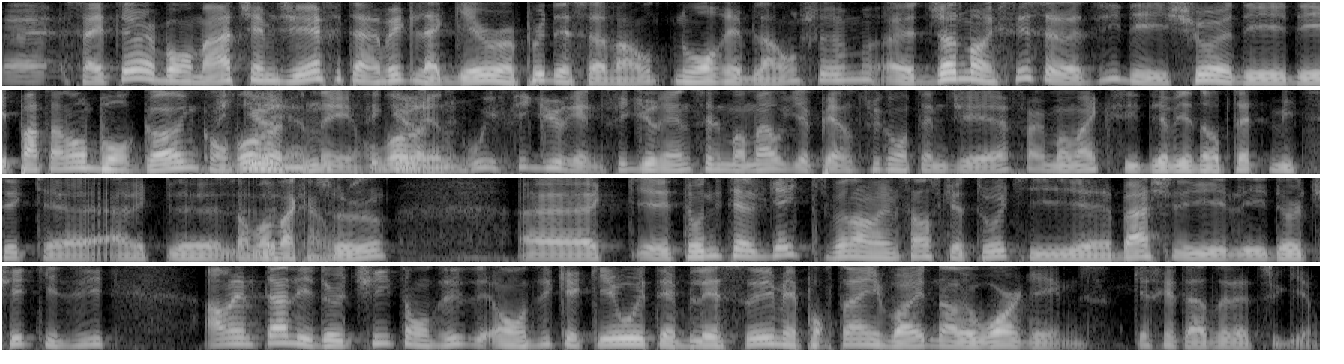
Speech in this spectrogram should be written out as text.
Euh, ça a été un bon match. MJF est arrivé avec la gear un peu décevante, noire et blanche. Euh, John Moxley, cela dit, des, des, des pantalons Bourgogne qu'on va retenir. Figurine. Oui, figurine. Figurine, c'est le moment où il a perdu contre MJF. Un moment qui deviendra peut-être mythique euh, avec le, Ça le va futur. Euh, Tony Telgate qui va dans le même sens que toi, qui bâche les, les dirt sheets, qui dit en même temps, les dirt sheets, on dit, on dit que KO était blessé, mais pourtant il va être dans le War Games. Qu'est-ce que tu as à dire là-dessus, Guillaume?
